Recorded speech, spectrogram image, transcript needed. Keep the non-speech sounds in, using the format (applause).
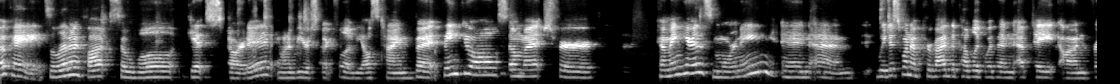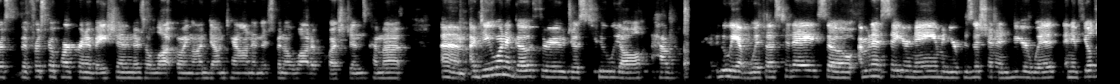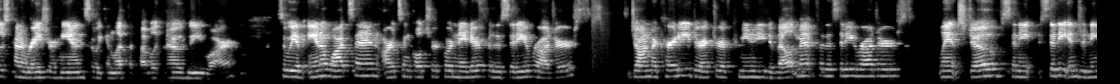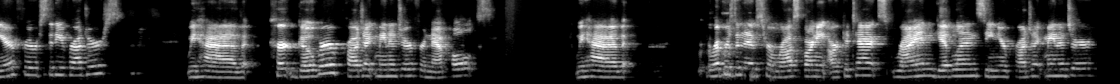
Okay, it's 11 o'clock, so we'll get started. I want to be respectful of y'all's time, but thank you all so much for coming here this morning. And um, we just want to provide the public with an update on Fris- the Frisco Park renovation. There's a lot going on downtown, and there's been a lot of questions come up. Um, I do want to go through just who we all have who we have with us today. So I'm going to say your name and your position and who you're with. And if you'll just kind of raise your hand so we can let the public know who you are. So we have Anna Watson, Arts and Culture Coordinator for the City of Rogers. John McCurdy, Director of Community Development for the City of Rogers. Lance Jobe, City, City Engineer for City of Rogers. We have Kirk Gober, Project Manager for Nabholz. We have representatives from Ross Barney Architects, Ryan Giblin, Senior Project Manager,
